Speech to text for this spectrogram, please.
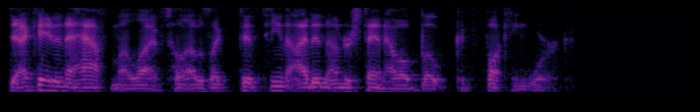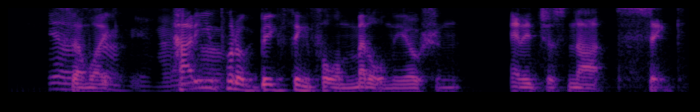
decade and a half of my life till I was like 15, I didn't understand how a boat could fucking work. Yeah. So I'm like. Yeah, How do you put a big thing full of metal in the ocean and it just not sink?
